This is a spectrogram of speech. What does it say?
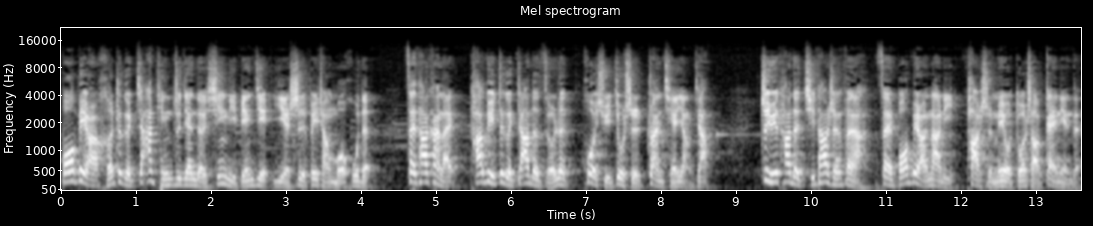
包贝尔和这个家庭之间的心理边界也是非常模糊的。在他看来，他对这个家的责任或许就是赚钱养家。至于他的其他身份啊，在包贝尔那里怕是没有多少概念的。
